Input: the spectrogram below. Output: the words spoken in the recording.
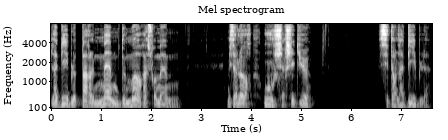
La Bible parle même de mort à soi-même. Mais alors, où chercher Dieu? C'est dans la Bible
